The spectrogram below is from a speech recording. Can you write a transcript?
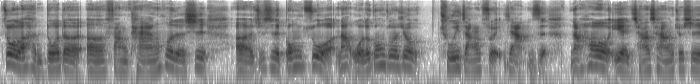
做了很多的呃访谈或者是呃就是工作，那我的工作就出一张嘴这样子，然后也常常就是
